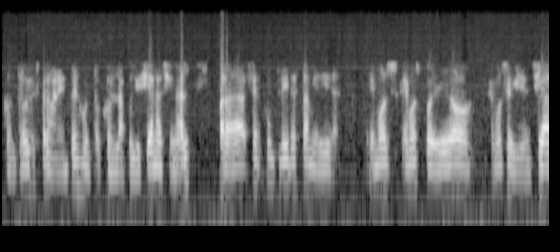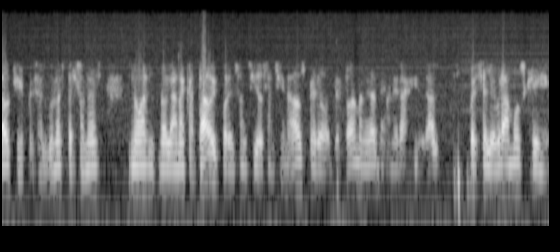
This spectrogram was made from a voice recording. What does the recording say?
controles permanentes junto con la Policía Nacional para hacer cumplir esta medida. Hemos hemos podido hemos evidenciado que pues algunas personas no, han, no la han acatado y por eso han sido sancionados, pero de todas maneras, de manera general, pues celebramos que,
